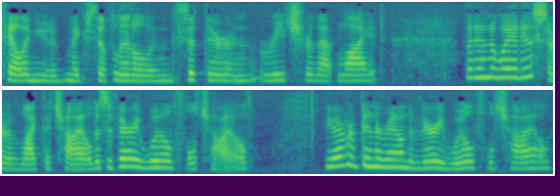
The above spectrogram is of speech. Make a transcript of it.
telling you to make yourself little and sit there and reach for that light. But in a way, it is sort of like a child. It's a very willful child. Have you ever been around a very willful child?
